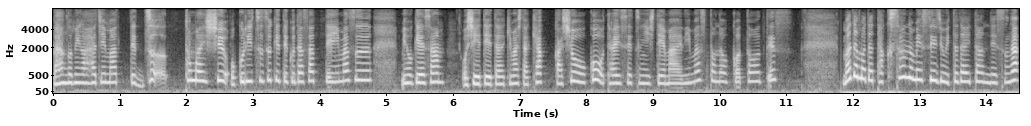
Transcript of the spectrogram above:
番組が始まってずっとと毎週送り続けてくださっています。みほけいさん、教えていただきました却下証拠を大切にしてまいりますとのことです。まだまだたくさんのメッセージをいただいたんですが、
